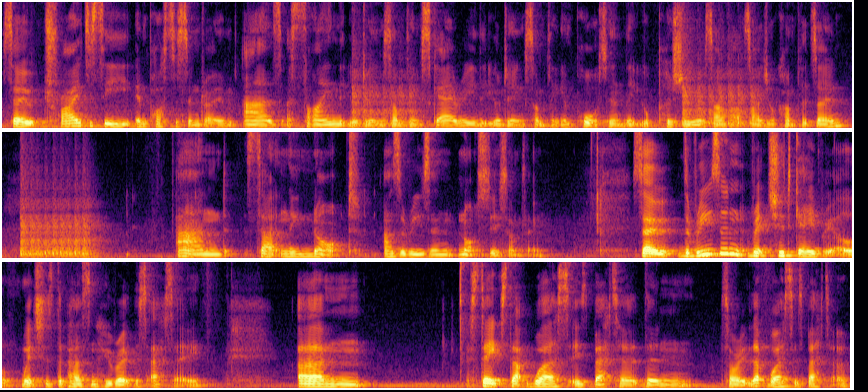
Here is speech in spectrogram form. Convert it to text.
So try to see imposter syndrome as a sign that you're doing something scary, that you're doing something important, that you're pushing yourself outside your comfort zone. And certainly not as a reason not to do something. So, the reason Richard Gabriel, which is the person who wrote this essay, um, states that worse is better than, sorry, that worse is better,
